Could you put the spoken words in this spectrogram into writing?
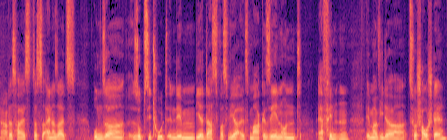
Ja. Das heißt, das ist einerseits unser Substitut, in dem wir das, was wir als Marke sehen und erfinden, immer wieder zur Schau stellen.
